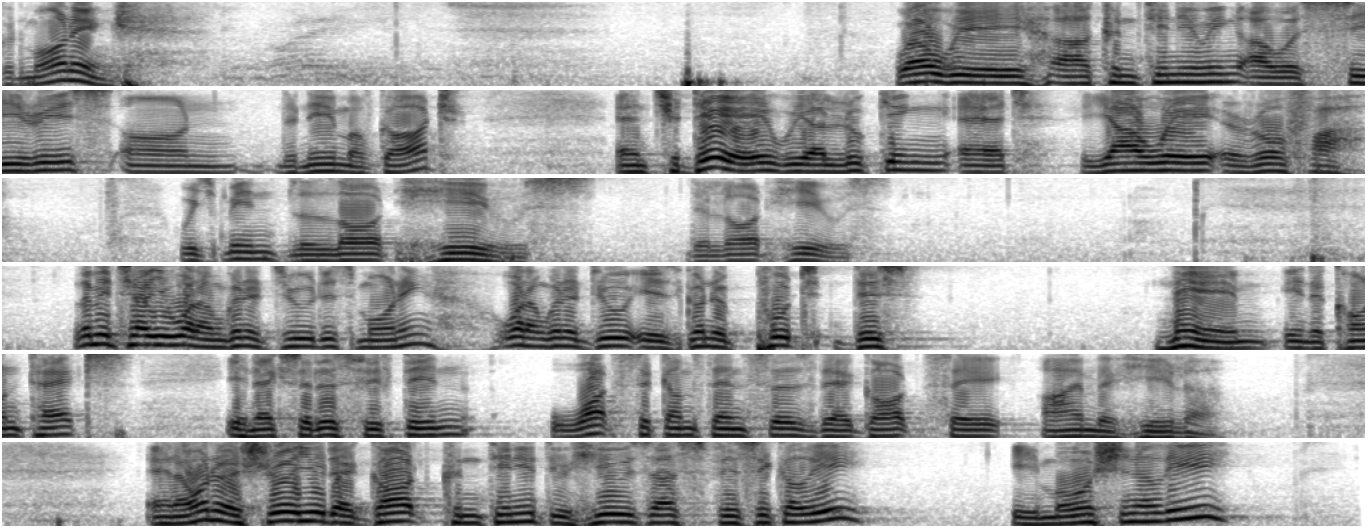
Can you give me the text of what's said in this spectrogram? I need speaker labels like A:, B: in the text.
A: Good morning. Well, we are continuing our series on the name of God. And today we are looking at Yahweh Rapha, which means the Lord heals. The Lord heals. Let me tell you what I'm going to do this morning. What I'm going to do is going to put this name in the context in Exodus 15 what circumstances that God say, I'm the healer. And I want to assure you that God continues to heal us physically, emotionally,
